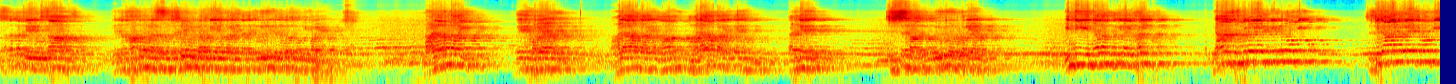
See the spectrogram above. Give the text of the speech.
സതക്ക ചെയ്തു എന്ന് ഹാത്തമുള്ള പറഞ്ഞു എന്ന് പറയുന്ന തന്റെ ഗുരുവിന്റെ മുഖത്ത് നോക്കി പറയും നാലാമതായി അദ്ദേഹം പറയാണ് നാലാമതായി നാലാമതായി അദ്ദേഹം തന്റെ ശിഷ്യന്മാർ ഗുരുവിനോട് പറയാണ് ഇന്ത്യയെ ഞാൻ സൃഷ്ടികളിലേക്ക് വീണ്ടും നോക്കി. സൃഷ്ടിജാലങ്ങളിലേക്ക് നോക്കി.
